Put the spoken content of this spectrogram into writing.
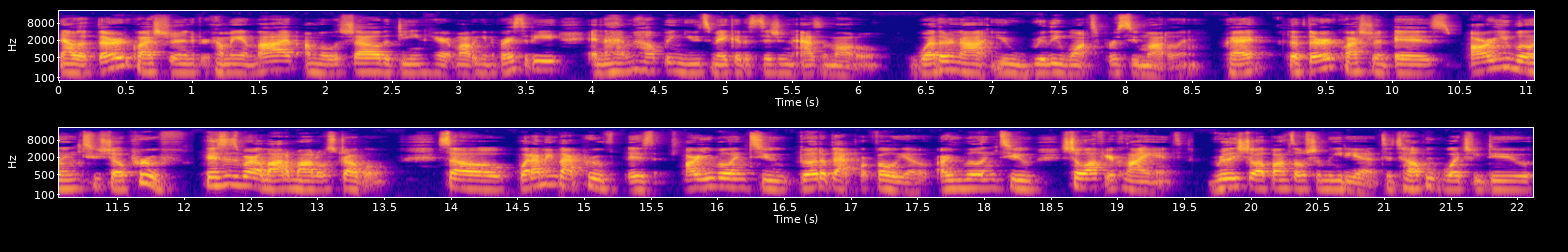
Now, the third question, if you're coming in live, I'm Lachelle, the dean here at Model University, and I'm helping you to make a decision as a model, whether or not you really want to pursue modeling. Okay. The third question is, are you willing to show proof? This is where a lot of models struggle. So what I mean by proof is, are you willing to build up that portfolio? Are you willing to show off your clients, really show up on social media to tell people what you do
